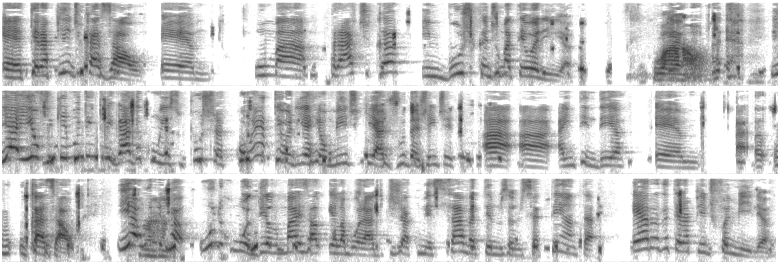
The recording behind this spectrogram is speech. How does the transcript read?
é, terapia de casal, é uma prática em busca de uma teoria. Uau! É, e aí eu fiquei muito intrigada com isso. Puxa, qual é a teoria realmente que ajuda a gente a, a, a entender é, a, o, o, casal? E única, o único modelo mais elaborado que já começava a ter nos anos 70 era da terapia de família.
